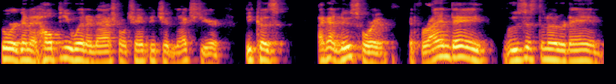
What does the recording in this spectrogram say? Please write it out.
who are going to help you win a national championship next year because I got news for you. If Ryan Day loses to Notre Dame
